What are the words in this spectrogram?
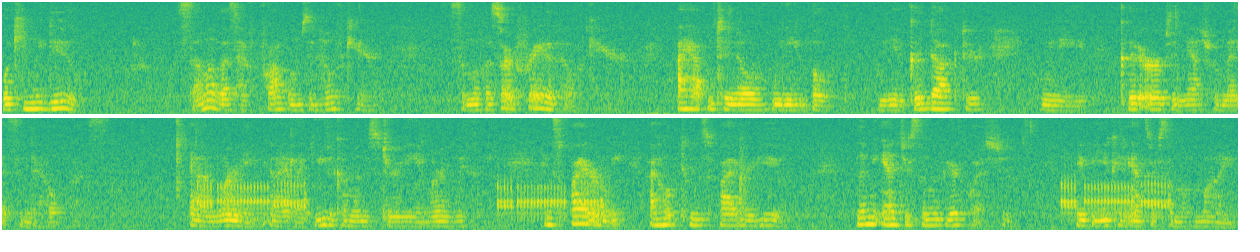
What can we do? Some of us have problems in healthcare. Some of us are afraid of health care. I happen to know we need both. We need a good doctor. We need good herbs and natural medicine to help us. And I'm learning, and I'd like you to come on this journey and learn with me. Inspire me. I hope to inspire you. Let me answer some of your questions. Maybe you can answer some of mine.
